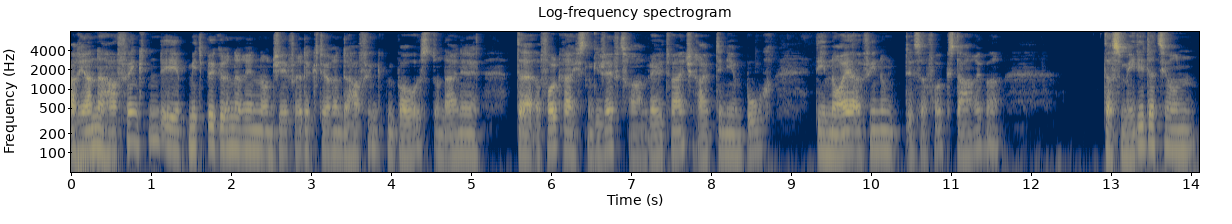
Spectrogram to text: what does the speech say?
Arianna Huffington, die Mitbegründerin und Chefredakteurin der Huffington Post und eine der erfolgreichsten Geschäftsfrauen weltweit, schreibt in ihrem Buch Die neue Erfindung des Erfolgs darüber, dass Meditation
